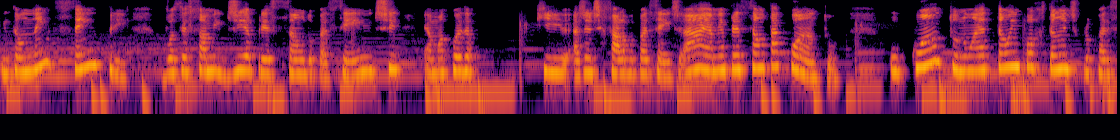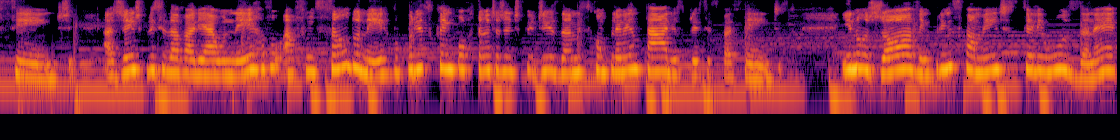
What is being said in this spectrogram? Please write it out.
então nem sempre você só medir a pressão do paciente é uma coisa que a gente fala para o paciente, ah, a minha pressão está quanto? O quanto não é tão importante para o paciente. A gente precisa avaliar o nervo, a função do nervo, por isso que é importante a gente pedir exames complementares para esses pacientes. E no jovem, principalmente se ele usa, né?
